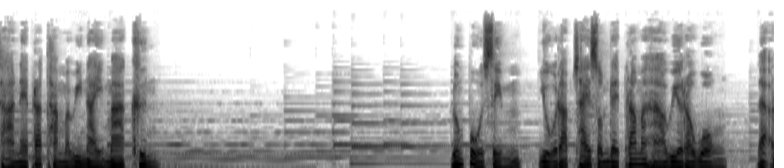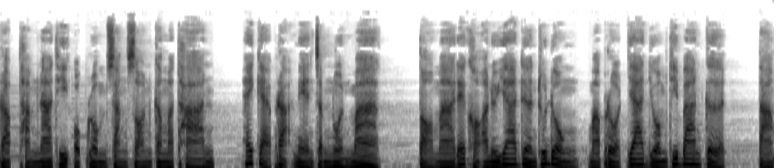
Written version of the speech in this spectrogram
ฉานในพระธรรมวินัยมากขึ้น หลวงปู่สิมอยู่รับใช้สมเด็จพระมหาวีระวงศ์และรับทำหน้าที่อบรมสั่งสอนกรรมฐาน ให้แก่พระเนนจำนวนมาก ต่อมาได้ขออนุญาตเดินทุดงมาโปรดญาติโยมที่บ้านเกิด ตาม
